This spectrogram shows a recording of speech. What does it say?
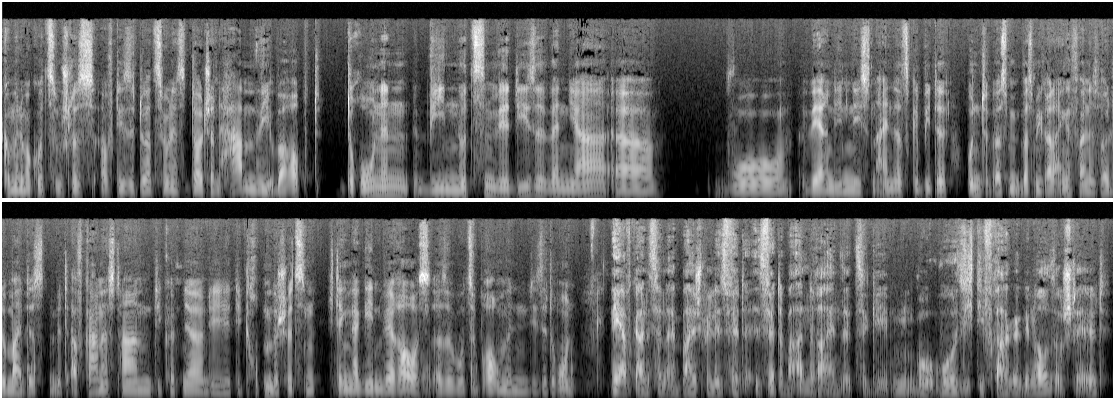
Kommen wir nochmal kurz zum Schluss auf die Situation jetzt in Deutschland. Haben wir überhaupt Drohnen? Wie nutzen wir diese, wenn ja? Äh, wo wären die nächsten Einsatzgebiete? Und was, was mir gerade eingefallen ist, weil du meintest, mit Afghanistan, die könnten ja die, die Truppen beschützen. Ich denke, da gehen wir raus. Also wozu brauchen wir denn diese Drohnen? Nee, Afghanistan ein Beispiel. Es wird, es wird aber andere Einsätze geben, wo, wo sich die Frage genauso stellt.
